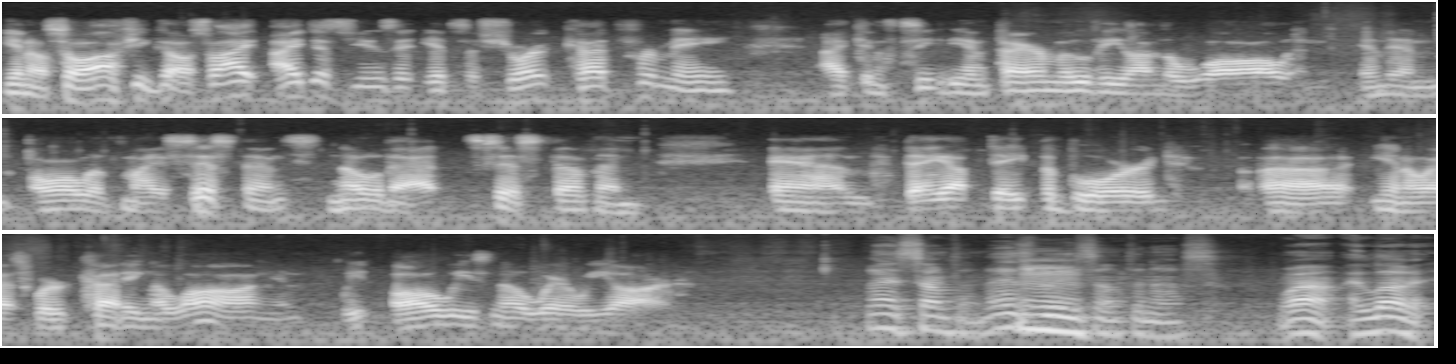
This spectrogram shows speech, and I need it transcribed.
you know, so off you go. So I, I just use it. It's a shortcut for me. I can see the entire movie on the wall, and, and then all of my assistants know that system, and and they update the board, uh, you know, as we're cutting along, and we always know where we are. That's something. That's really something else. Wow, I love it.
